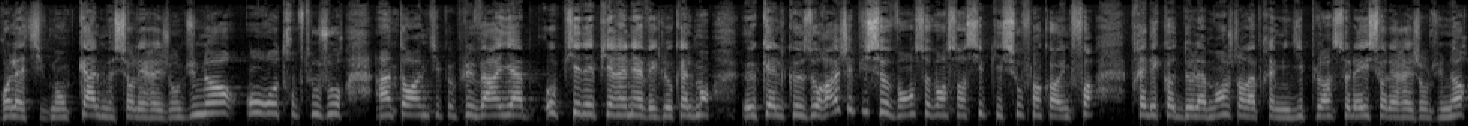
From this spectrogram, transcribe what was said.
relativement calmes sur les régions du Nord. On retrouve toujours un temps un petit peu plus variable au pied des Pyrénées avec localement euh, quelques orages. Et puis ce vent, ce vent sensible qui souffle encore une fois près des côtes de la Manche dans l'après-midi. Plein soleil sur les régions du Nord.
